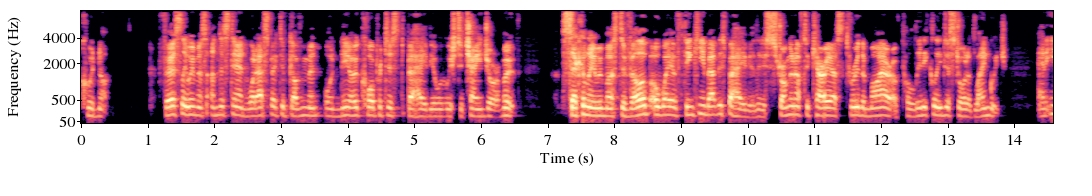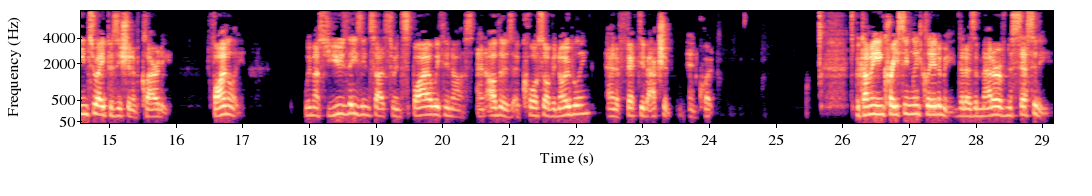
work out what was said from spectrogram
could not. Firstly, we must understand what aspect of government or neo corporatist behavior we wish to change or remove. Secondly, we must develop a way of thinking about this behavior that is strong enough to carry us through the mire of politically distorted language and into a position of clarity. Finally, we must use these insights to inspire within us and others a course of ennobling and effective action. End quote. It's becoming increasingly clear to me that as a matter of necessity,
